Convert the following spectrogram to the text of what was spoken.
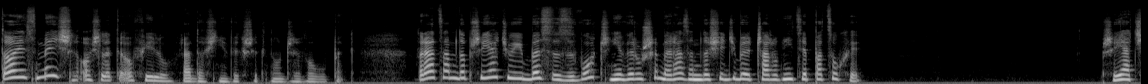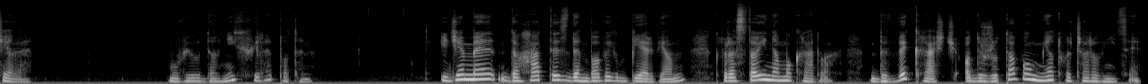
To jest myśl, ośle Teofilu, radośnie wykrzyknął drzewołupek. Wracam do przyjaciół i bezzwłocznie wyruszymy razem do siedziby czarownicy pacuchy. Przyjaciele, mówił do nich chwilę potem. Idziemy do chaty z dębowych bierwion, która stoi na mokradłach, by wykraść odrzutową miotłę czarownicy.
